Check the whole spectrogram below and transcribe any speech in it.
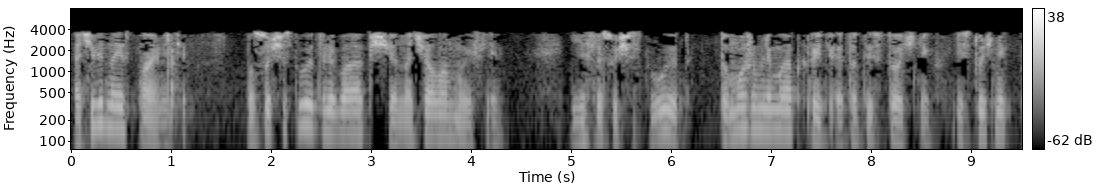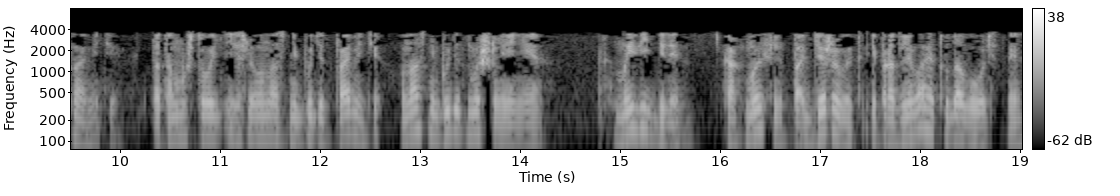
Очевидно, из памяти. Но существует ли вообще начало мысли? Если существует, то можем ли мы открыть этот источник, источник памяти? Потому что если у нас не будет памяти, у нас не будет мышления. Мы видели, как мысль поддерживает и продлевает удовольствие,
